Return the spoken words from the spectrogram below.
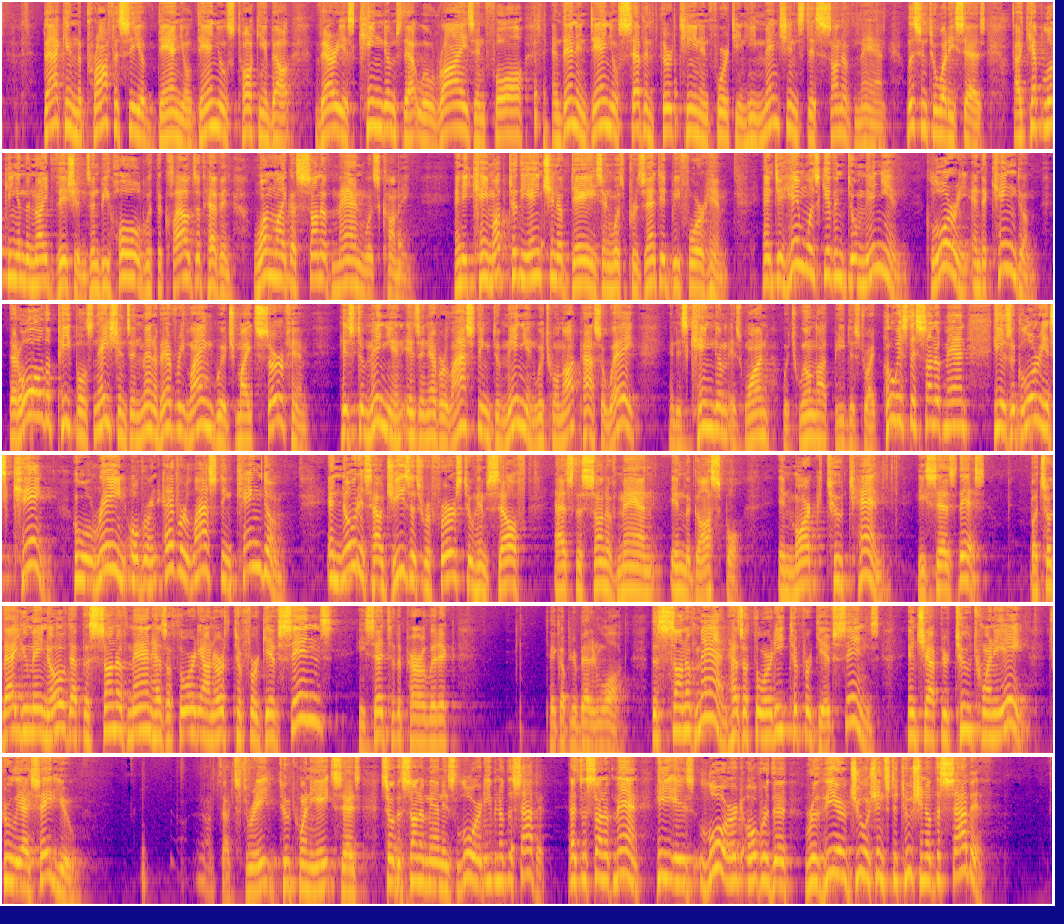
Back in the prophecy of Daniel, Daniel's talking about various kingdoms that will rise and fall. And then in Daniel 7 13 and 14, he mentions this Son of Man. Listen to what he says. I kept looking in the night visions, and behold, with the clouds of heaven, one like a Son of Man was coming. And he came up to the Ancient of Days and was presented before him. And to him was given dominion glory and a kingdom that all the peoples, nations, and men of every language might serve him. His dominion is an everlasting dominion which will not pass away, and his kingdom is one which will not be destroyed. Who is the Son of Man? He is a glorious king who will reign over an everlasting kingdom. And notice how Jesus refers to himself as the Son of Man in the gospel. In Mark 2:10, he says this, but so that you may know that the Son of Man has authority on earth to forgive sins, he said to the paralytic, Take up your bed and walk. The Son of Man has authority to forgive sins. In chapter 2, 28, truly I say to you, that's 3, 228 says, So the Son of Man is Lord even of the Sabbath. As the Son of Man, he is Lord over the revered Jewish institution of the Sabbath.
